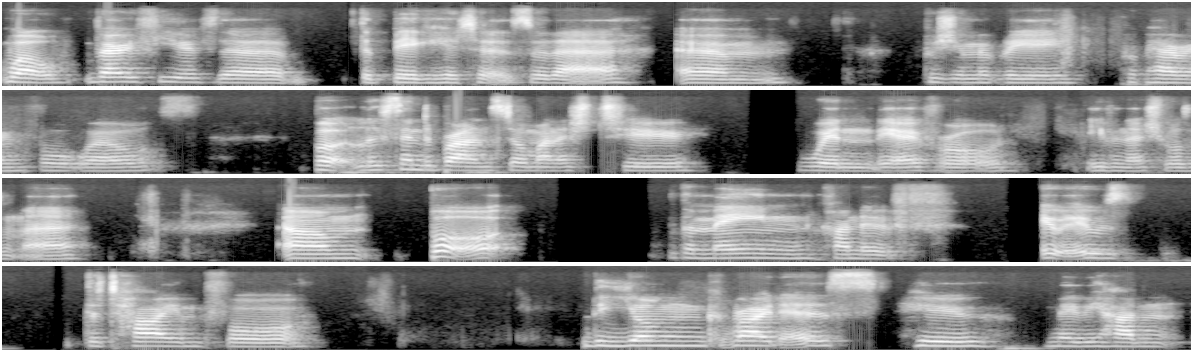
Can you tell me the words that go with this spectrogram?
well, very few of the the big hitters were there. Um, presumably preparing for Worlds, but Lucinda Brand still managed to win the overall, even though she wasn't there. Um, but the main kind of it, it was the time for the young riders who maybe hadn't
